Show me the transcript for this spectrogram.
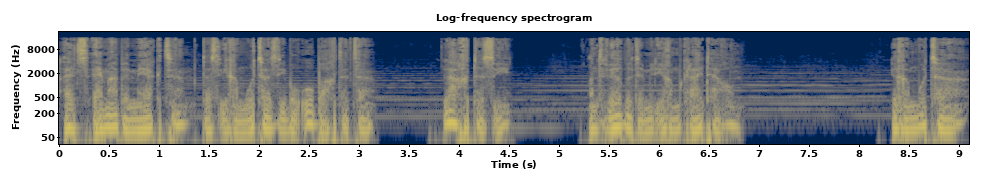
Als Emma bemerkte, dass ihre Mutter sie beobachtete, lachte sie und wirbelte mit ihrem Kleid herum. Ihre Mutter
